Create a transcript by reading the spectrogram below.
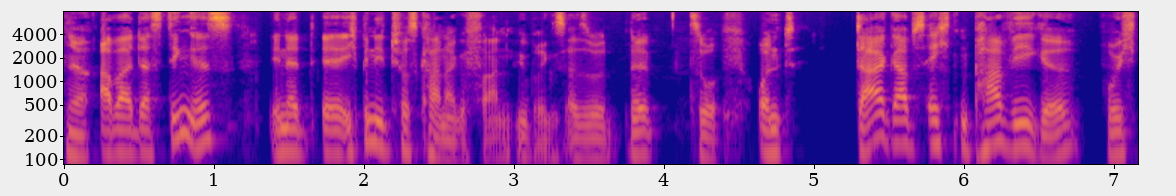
Ja. Aber das Ding ist, der, äh, ich bin in die Toskana gefahren übrigens, also ne, so und da gab es echt ein paar Wege, wo ich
